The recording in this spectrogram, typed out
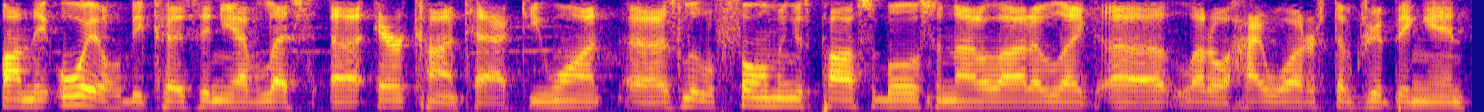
on the oil because then you have less uh, air contact. You want uh, as little foaming as possible, so not a lot of like uh, a lot of high water stuff dripping in.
